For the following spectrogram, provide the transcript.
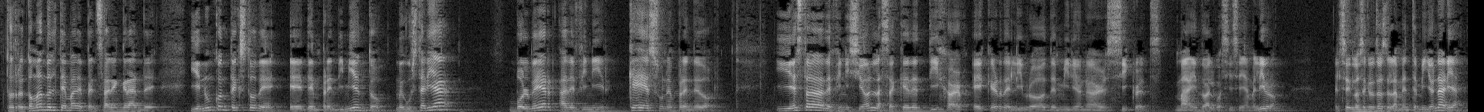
Entonces, retomando el tema de pensar en grande y en un contexto de, eh, de emprendimiento, me gustaría volver a definir qué es un emprendedor. Y esta definición la saqué de T. Harv Eker del libro The Millionaire Secrets, Mind o algo así se llama el libro, Los secretos de la mente millonaria.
